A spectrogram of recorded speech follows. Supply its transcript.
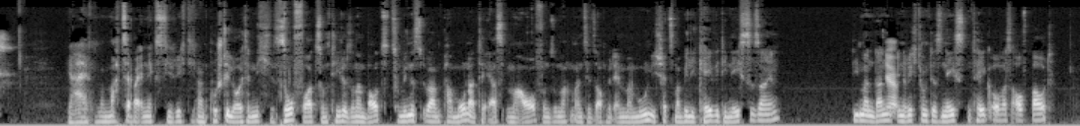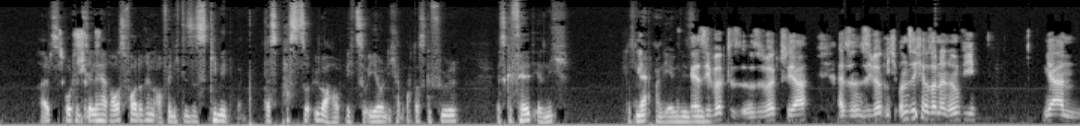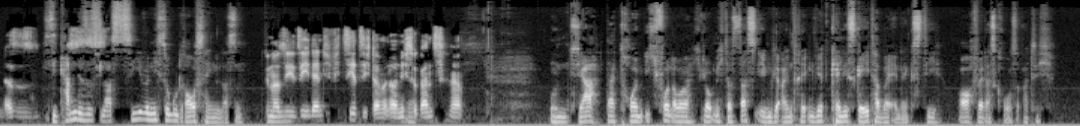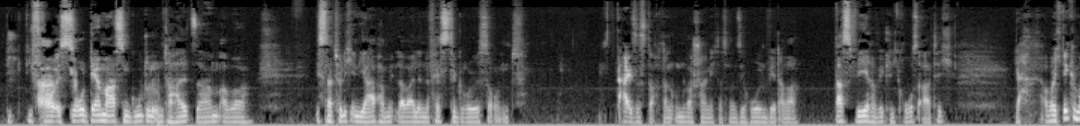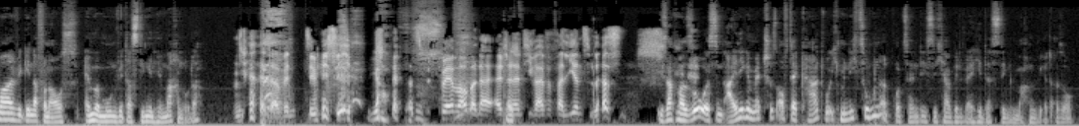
Ja, man macht's ja bei NXT richtig, man pusht die Leute nicht sofort zum Titel, sondern baut zumindest über ein paar Monate erst immer auf und so macht man es jetzt auch mit Ember Moon. Ich schätze mal, Billy Kay wird die nächste sein, die man dann ja. in Richtung des nächsten Takeovers aufbaut als potenzielle Stimmt. Herausforderin, auch wenn ich dieses Gimmick, das passt so überhaupt nicht zu ihr und ich habe auch das Gefühl, es gefällt ihr nicht. Das merkt man irgendwie. Ja, sie wirkt, sie wirkt, ja, also sie wirkt nicht unsicher, sondern irgendwie, ja, also. Sie kann dieses Laszive nicht so gut raushängen lassen. Genau, sie, sie identifiziert sich damit auch nicht ja. so ganz, ja. Und ja, da träume ich von, aber ich glaube nicht, dass das irgendwie eintreten wird. Kelly Skater bei NXT. Och, wäre das großartig. Die, die Frau ah, ist so dermaßen gut und unterhaltsam, aber ist natürlich in Japan mittlerweile eine feste Größe und da ist es doch dann unwahrscheinlich, dass man sie holen wird, aber das wäre wirklich großartig. Ja, aber ich denke mal, wir gehen davon aus, Ember Moon wird das Ding hier machen, oder? Ja, da bin ich ziemlich sicher. ja. Das ist schwer, auch mal eine Alternative einfach verlieren zu lassen. Ich sag mal so, es sind einige Matches auf der Karte, wo ich mir nicht zu hundertprozentig sicher bin, wer hier das Ding machen wird. Also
